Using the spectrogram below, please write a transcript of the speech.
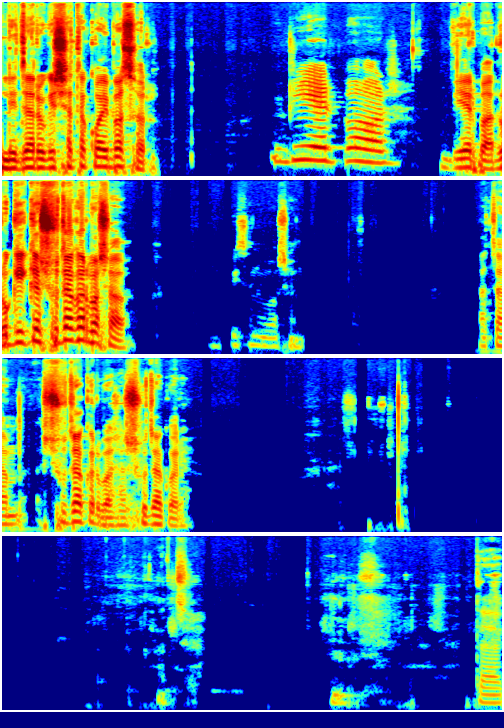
লিজা রোগীর সাথে কয় বছর? বিয়ের পর। বিয়ের পর। রোগীকে সোজা করে বসা পিছনে বসেন। আচ্ছা সোজা করে বসা সোজা করে। আচ্ছা। তা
